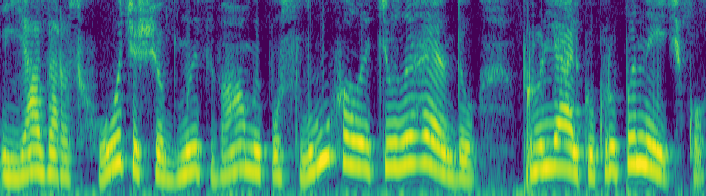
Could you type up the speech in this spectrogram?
І я зараз хочу, щоб ми з вами послухали цю легенду про ляльку-крупиничку.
